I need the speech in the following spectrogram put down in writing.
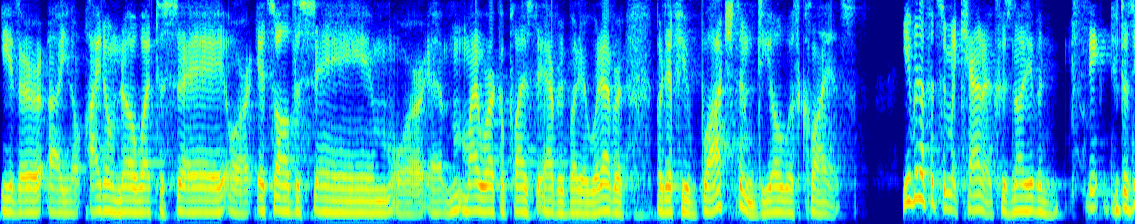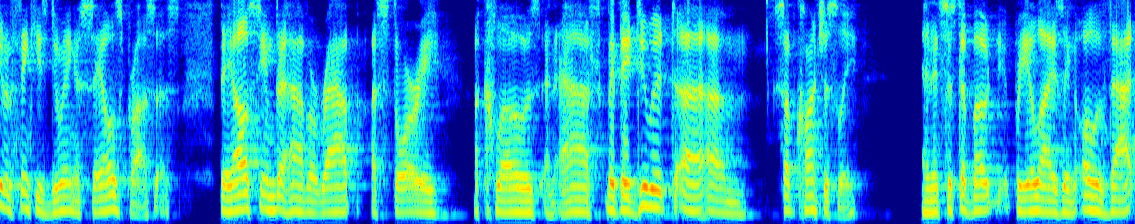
either uh, you know i don't know what to say or it's all the same or uh, my work applies to everybody or whatever. But if you watch them deal with clients even if it's a mechanic who's not even think, who doesn't even think he's doing a sales process they all seem to have a wrap a story a close an ask. Like they do it uh, um, subconsciously. And it's just about realizing oh that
